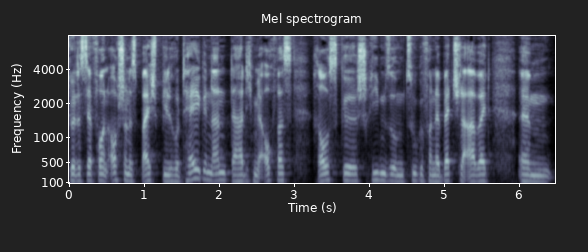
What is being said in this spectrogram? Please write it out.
Du hattest ja vorhin auch schon das Beispiel Hotel genannt, da hatte ich mir auch was rausgeschrieben, so im Zuge von der Bachelorarbeit, ähm,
